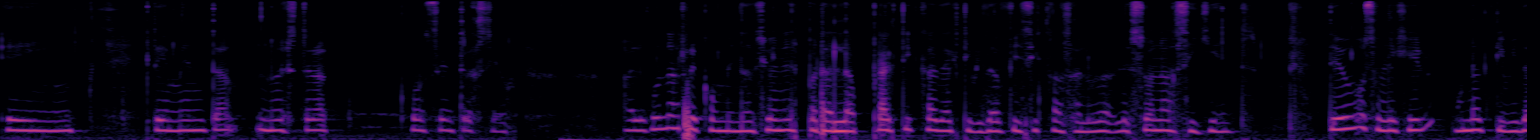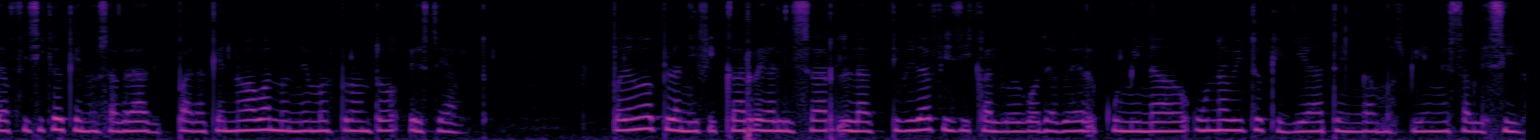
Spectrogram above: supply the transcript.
e incrementa nuestra concentración. Algunas recomendaciones para la práctica de actividad física saludable son las siguientes. Debemos elegir una actividad física que nos agrade para que no abandonemos pronto este hábito. Podemos planificar realizar la actividad física luego de haber culminado un hábito que ya tengamos bien establecido,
